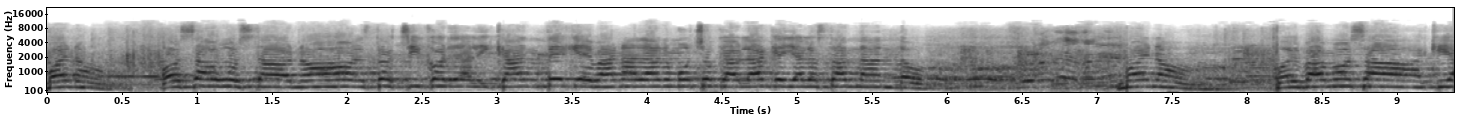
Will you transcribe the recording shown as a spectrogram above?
Bueno, ¿os ha gustado, no? Estos chicos de Alicante que van a dar mucho que hablar, que ya lo están dando. Bueno, pues vamos aquí a...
